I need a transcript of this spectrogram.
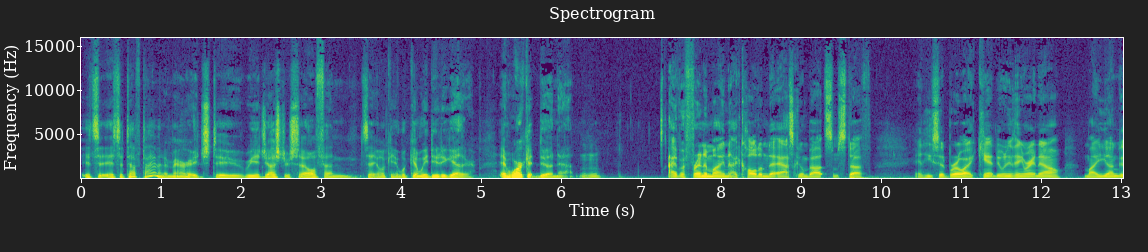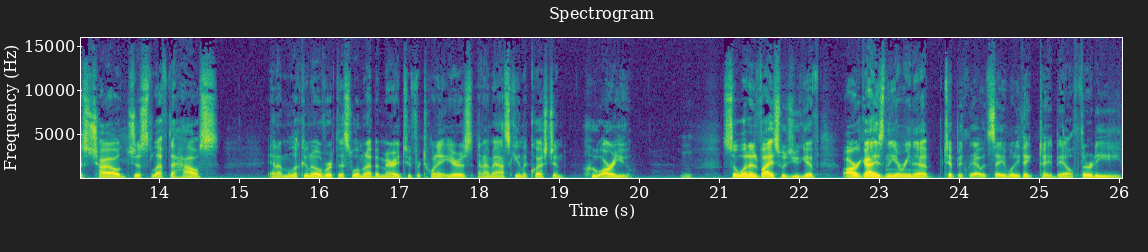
it's a, it's a tough time in a marriage to readjust yourself and say, okay, what can we do together, and work at doing that. I have a friend of mine. I called him to ask him about some stuff, and he said, "Bro, I can't do anything right now. My youngest child just left the house, and I'm looking over at this woman I've been married to for 28 years, and I'm asking the question, "Who are you?" Hmm. So, what advice would you give our guys in the arena? Typically, I would say, what do you think, Dale? 30,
